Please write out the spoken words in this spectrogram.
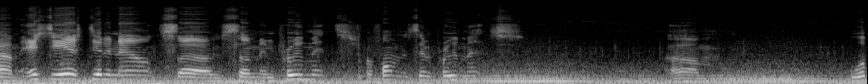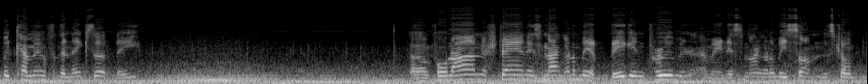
Um, SCS did announce uh, some improvements, performance improvements. Um, will be coming for the next update. Uh, from what I understand, it's not going to be a big improvement. I mean, it's not going to be something that's going to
